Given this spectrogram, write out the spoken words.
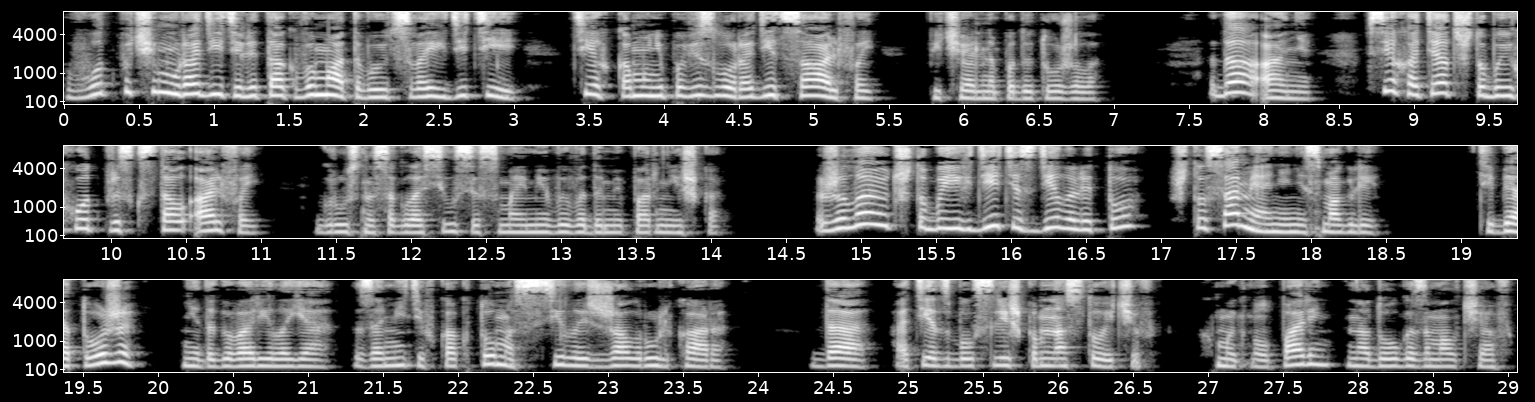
Вот почему родители так выматывают своих детей, тех, кому не повезло родиться альфой», — печально подытожила. «Да, Аня, все хотят, чтобы их отпрыск стал альфой», — грустно согласился с моими выводами парнишка. «Желают, чтобы их дети сделали то, что сами они не смогли». «Тебя тоже?» — не договорила я, заметив, как Томас с силой сжал руль кара. «Да, отец был слишком настойчив», — хмыкнул парень, надолго замолчав.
